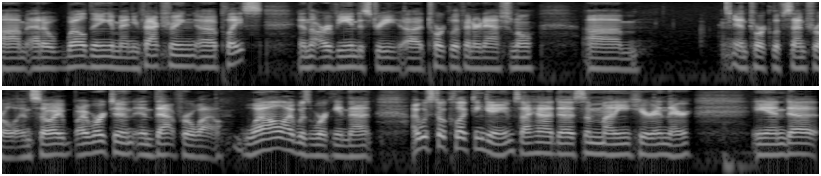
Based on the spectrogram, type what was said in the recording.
um, at a welding and manufacturing uh, place in the RV industry, uh, International. Um, and Torcliffe Central. And so I, I worked in, in that for a while. While I was working that, I was still collecting games. I had uh, some money here and there. And uh,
